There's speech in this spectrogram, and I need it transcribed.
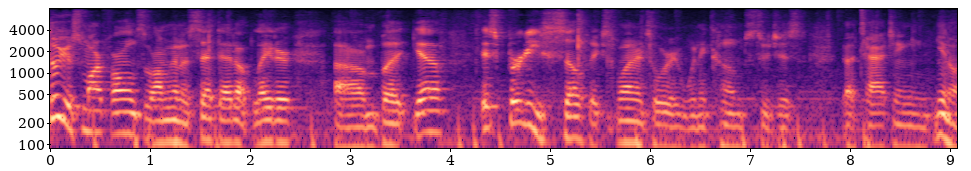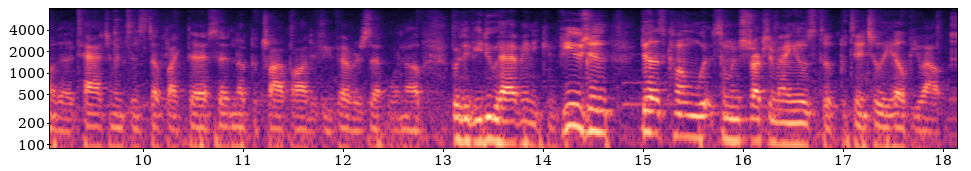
through your smartphone. So I'm gonna set that up later. Um, but yeah, it's pretty self-explanatory when it comes to just attaching, you know, the attachments and stuff like that, setting up the tripod if you've ever set one up. But if you do have any confusion, does come with some instruction manuals to potentially help you out.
